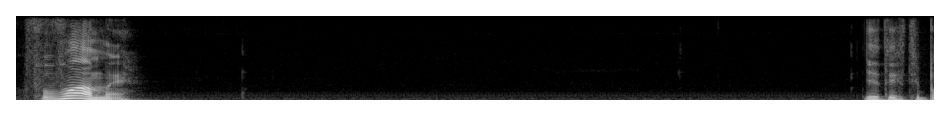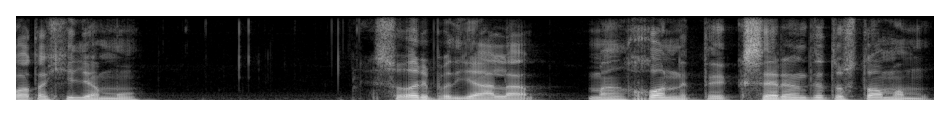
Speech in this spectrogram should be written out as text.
Φοβάμαι. Γιατί χτυπάω τα χίλια μου. Sorry, παιδιά, αλλά με αγχώνετε. Ξεραίνετε το στόμα μου.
